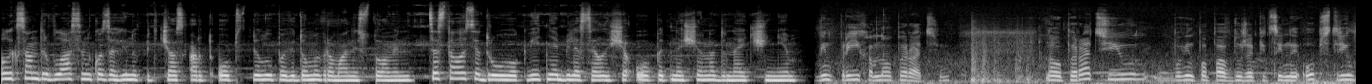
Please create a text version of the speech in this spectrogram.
Олександр Власенко загинув під час артобстрілу, повідомив Роман Істомін. Це сталося 2 квітня біля селища Опитне, що на Донеччині. Він приїхав на операцію. На операцію, бо він попав дуже під сильний обстріл.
